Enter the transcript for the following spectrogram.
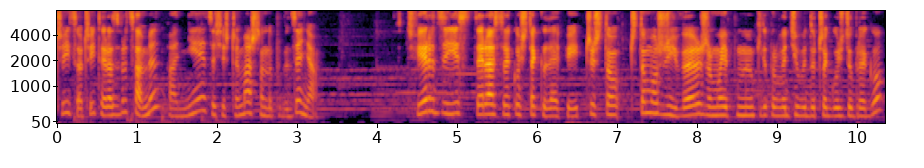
Czyli co, czyli teraz wracamy? A nie, coś jeszcze masz nam do powiedzenia. Twierdzy jest teraz jakoś tak lepiej. Czyż to, czy to możliwe, że moje pomyłki doprowadziły do czegoś dobrego?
